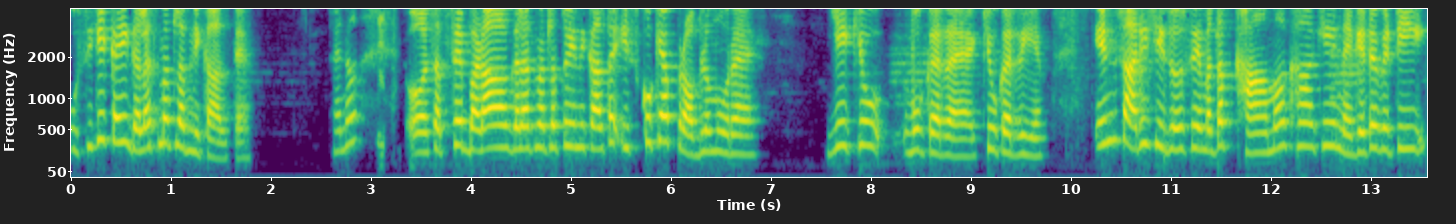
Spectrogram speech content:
उसी के कई गलत मतलब निकालते हैं है ना? और सबसे बड़ा गलत मतलब तो ये निकालता है इसको क्या प्रॉब्लम हो रहा है? ये क्यों वो कर रहा है क्यों कर रही है? इन सारी चीज़ों से मतलब खामा खा के नेगेटिविटी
